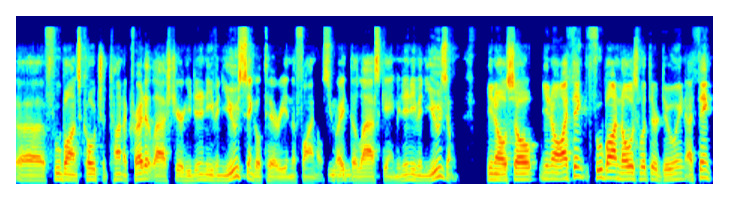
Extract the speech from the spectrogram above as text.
uh, Fubon's coach a ton of credit last year. He didn't even use Singletary in the finals, mm-hmm. right? The last game, he didn't even use him. You know, so you know, I think Fubon knows what they're doing. I think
